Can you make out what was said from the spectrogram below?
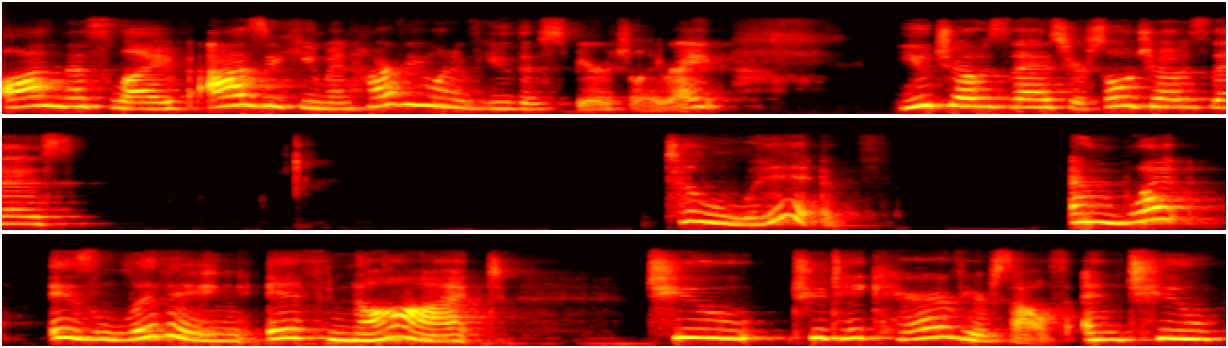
on this life as a human, however you want to view this spiritually, right? You chose this, your soul chose this to live. And what is living if not to to take care of yourself and to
